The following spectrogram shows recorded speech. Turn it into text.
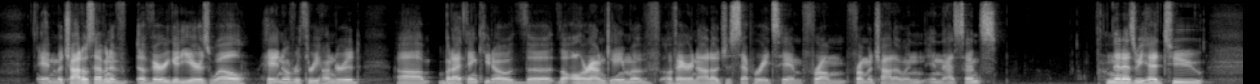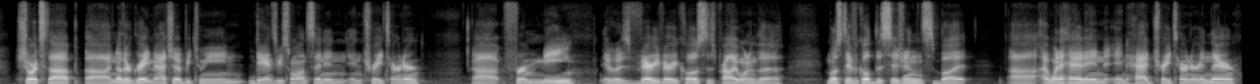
and Machado's having a, a very good year as well, hitting over 300. Um, but I think you know the the all around game of of Arenado just separates him from from Machado in in that sense. And then as we head to shortstop, uh, another great matchup between Dansby Swanson and, and Trea Turner. Uh, for me, it was very, very close. It's probably one of the most difficult decisions, but uh, I went ahead and, and had Trea Turner in there.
